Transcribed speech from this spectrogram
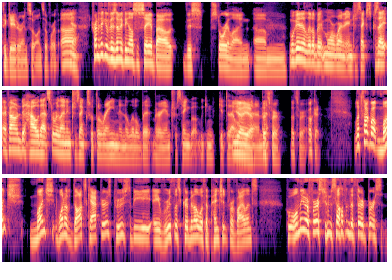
to Gator and so on and so forth. Uh, Yeah. Trying to think if there's anything else to say about this storyline. Um, We'll get a little bit more when it intersects because I, I found how that storyline intersects with Lorraine in a little bit very interesting, but we can get to that. yeah, yeah, in a that's fair. That's fair. Okay. Let's talk about Munch. Munch, one of Dot's captors, proves to be a ruthless criminal with a penchant for violence who only refers to himself in the third person.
